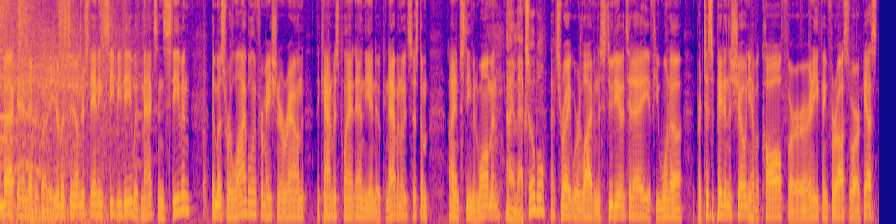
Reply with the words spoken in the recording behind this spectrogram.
Welcome back, and everybody. You're listening to Understanding CBD with Max and Steven, the most reliable information around the cannabis plant and the endocannabinoid system. I am Stephen Wallman. I am Max Sobel. That's right. We're live in the studio today. If you want to participate in the show and you have a call for anything for us or our guest,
